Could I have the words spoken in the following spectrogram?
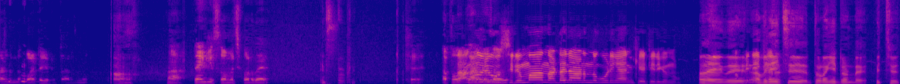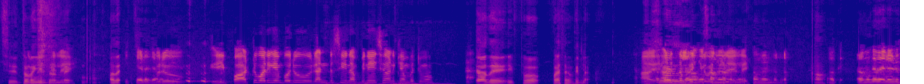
താങ്കളുടെ പാട്ട് കേട്ടിട്ടായിരുന്നു. Thank you so much for that ഒരു സിനിമ നടനാണെന്ന് കൂടി ഞാൻ കേട്ടിരിക്കുന്നു. അതെ ഇത് അഭിനയിച്ച് തുടങ്ങിയിട്ടുണ്ട്. പിച്ച് വെച്ച് തുടങ്ങിയിട്ടുണ്ട്. അതെ. ഒരു ഈ പാട്ട് പാടി കഴിയുമ്പോ ഒരു രണ്ട് സീൻ അഭിനയിച്ച് കാണിക്കാൻ പറ്റുമോ? അതെ ഇപ്പൊ പറ്റത്തില്ല നമുക്ക് ഒരു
